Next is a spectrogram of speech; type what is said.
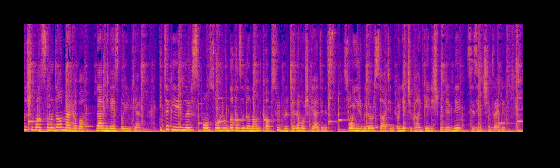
16 Şubat Salı'dan merhaba. Ben Minez Bayülgen. İtaki yayınları sponsorluğunda hazırlanan Kapsül Bülten'e hoş geldiniz. Son 24 saatin öne çıkan gelişmelerini sizin için derledik.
